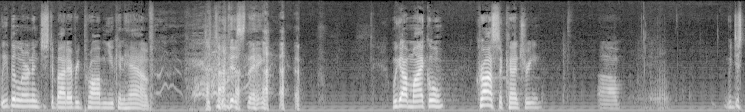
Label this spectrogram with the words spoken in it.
we've been learning just about every problem you can have to do this thing. we got Michael across the country. Uh, we just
